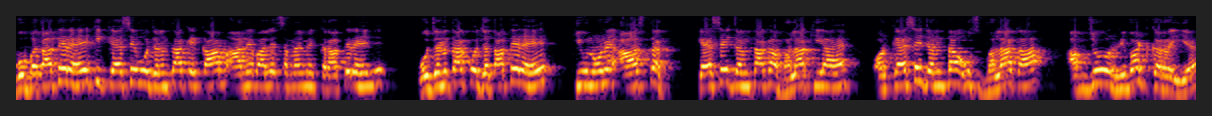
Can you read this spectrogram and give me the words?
वो बताते रहे कि कैसे वो जनता के काम आने वाले समय में कराते रहेंगे। वो जनता को जताते रहे कि उन्होंने आज तक कैसे जनता का भला किया है और कैसे जनता उस भला का अब जो रिवर्ट कर रही है,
